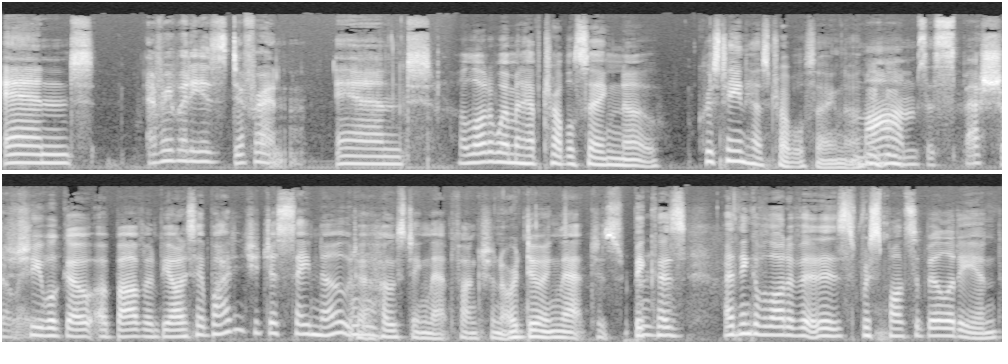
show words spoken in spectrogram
And everybody is different. And a lot of women have trouble saying no. Christine has trouble saying no. Moms, especially. She will go above and beyond and say, Why didn't you just say no to Mhm. hosting that function or doing that? Just because I think a lot of it is responsibility and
